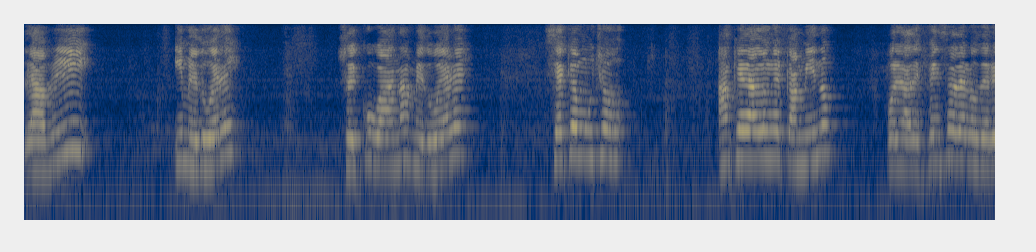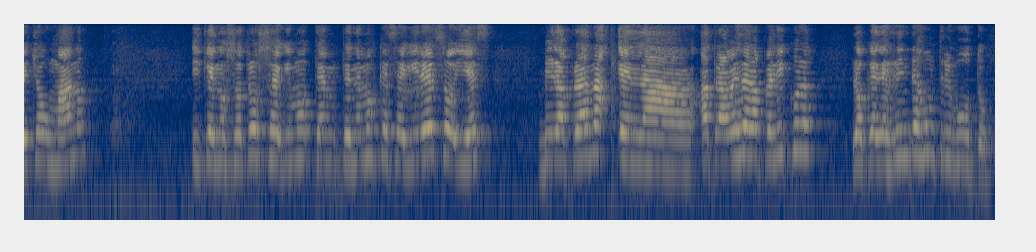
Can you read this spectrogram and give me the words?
la vi y me duele. Soy cubana, me duele. Sé que muchos han quedado en el camino por la defensa de los derechos humanos y que nosotros seguimos, tenemos que seguir eso y es Plana en la, a través de la película lo que le rinde es un tributo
